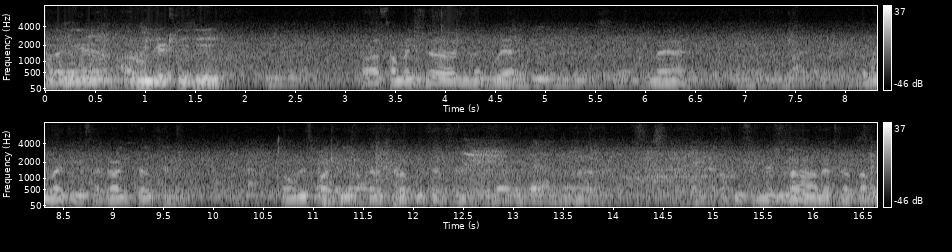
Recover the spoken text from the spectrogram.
आदरणीय अरुण जेटली जी का सामयिक निधन हुआ है। मैं कमलनाथ जी की सरकार की तरफ़ से, कांग्रेस पार्टी की तरफ़ से अपनी तरफ़ से अपनी संवेदना व्यक्त करता हूँ।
